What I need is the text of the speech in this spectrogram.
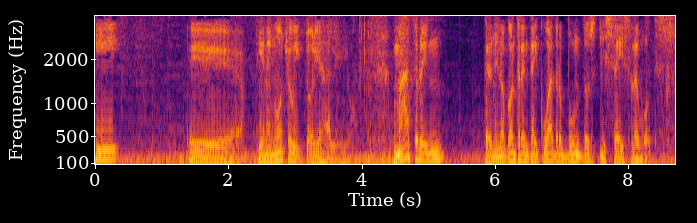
Y eh, tienen 8 victorias al hilo. Mathurin terminó con 34 puntos y 6 rebotes.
